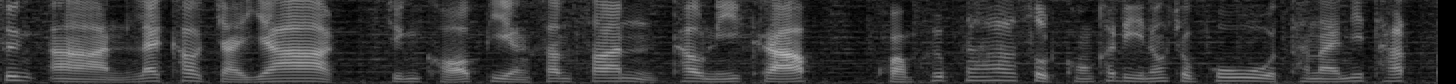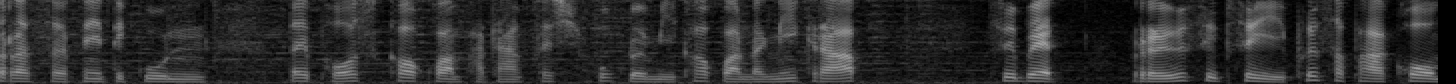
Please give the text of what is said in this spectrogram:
ซึ่งอ่านและเข้าใจยากจึงขอเพียงสั้นๆ เท่านี้ครับ ความคืบหน้าล่าสุดของคดีน้องชมพู่ทนายนิทัศน์ประเสริฐเนติกุล ได้โพสต์ข้อความผ่านทาง Facebook โดยมีข้อความดังนี้ครับ 11 หรือ 14 พฤษภาคม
